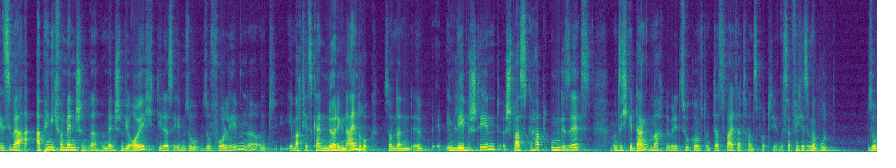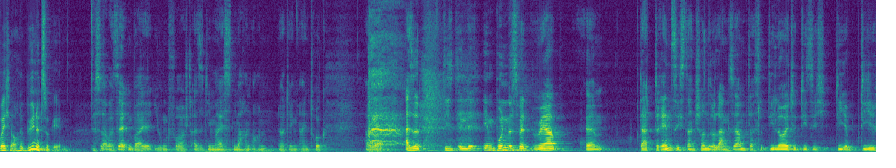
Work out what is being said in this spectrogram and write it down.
äh, ist aber abhängig von Menschen, ne? Menschen wie euch, die das eben so, so vorleben. Ne? Und ihr macht jetzt keinen nerdigen Eindruck, sondern äh, im Leben stehend, Spaß gehabt, umgesetzt und sich Gedanken machen über die Zukunft und das weiter transportieren. Deshalb finde ich es immer gut, so welchen auch eine Bühne zu geben. Das ist aber selten bei Jugendforscht. Also die meisten machen auch einen nerdigen Eindruck. Aber also die, de- im Bundeswettbewerb, ähm, da trennt sich dann schon so langsam, dass die Leute, die sich, die, die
